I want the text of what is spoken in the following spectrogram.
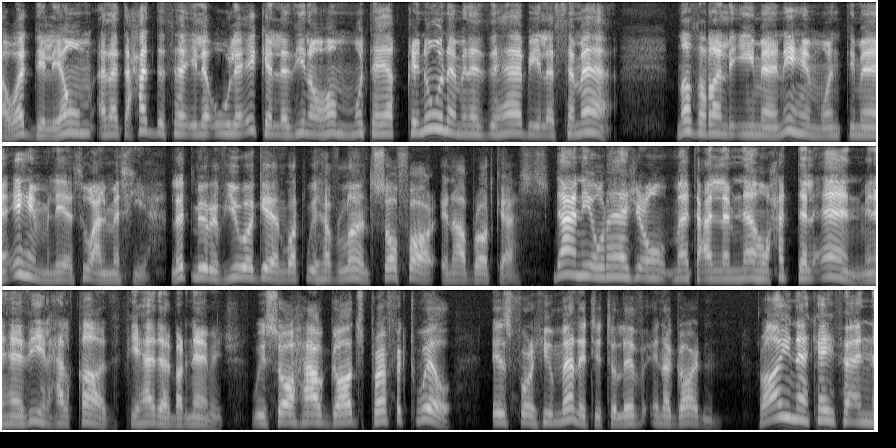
أود اليوم أن أتحدث إلى أولئك الذين هم متيقنون من الذهاب إلى السماء نظرا لإيمانهم وانتمائهم ليسوع المسيح Let me review again what we have learned so far in our broadcasts. دعني أراجع ما تعلمناه حتى الآن من هذه الحلقات في هذا البرنامج We saw how God's perfect will is for humanity to live in a garden. رأينا كيف أن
